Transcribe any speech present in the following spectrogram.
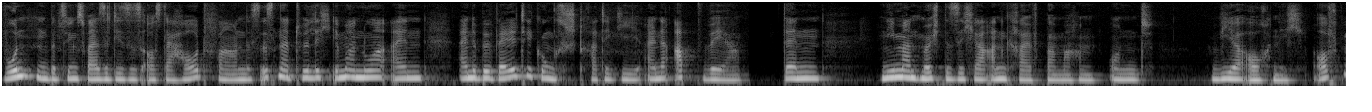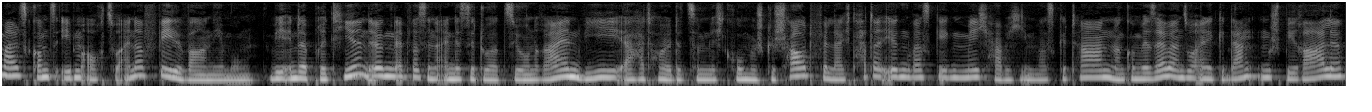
Wunden beziehungsweise dieses aus der Haut fahren, das ist natürlich immer nur ein, eine Bewältigungsstrategie, eine Abwehr. Denn niemand möchte sich ja angreifbar machen. Und wir auch nicht. Oftmals kommt es eben auch zu einer Fehlwahrnehmung. Wir interpretieren irgendetwas in eine Situation rein, wie er hat heute ziemlich komisch geschaut, vielleicht hat er irgendwas gegen mich, habe ich ihm was getan. Dann kommen wir selber in so eine Gedankenspirale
